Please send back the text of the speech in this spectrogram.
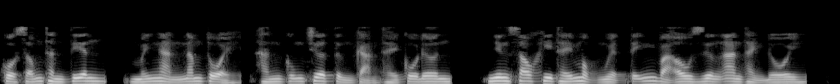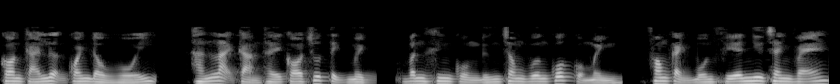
Cuộc sống thần tiên, mấy ngàn năm tuổi, hắn cũng chưa từng cảm thấy cô đơn, nhưng sau khi thấy Mộc Nguyệt Tĩnh và Âu Dương An thành đôi, con cái lượn quanh đầu gối, hắn lại cảm thấy có chút tịch mịch, Vân Khinh Cuồng đứng trong vương quốc của mình, phong cảnh bốn phía như tranh vẽ,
